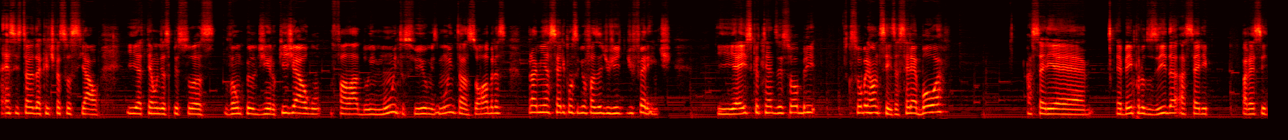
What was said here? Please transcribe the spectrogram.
Essa história da crítica social e até onde as pessoas vão pelo dinheiro, que já é algo falado em muitos filmes, muitas obras, para mim a série conseguiu fazer de um jeito diferente. E é isso que eu tenho a dizer sobre, sobre Round 6. A série é boa, a série é, é bem produzida, a série parece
